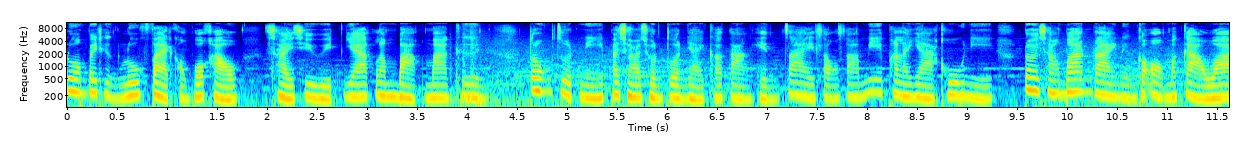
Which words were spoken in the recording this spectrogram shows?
รวมไปถึงลูกแฝดของพวกเขา ใช้ชีวิตยากลำบากมากขึ้น ตรงจุดนี้ประชาชนส่วนใหญ่ก็ต่างเห็นใจสองสามีภรรยาคู่นี้ โดยชาวบ้านรายหนึ่งก็ออกมากล่าวว่า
